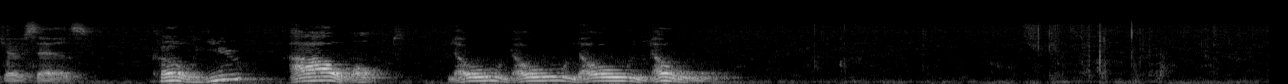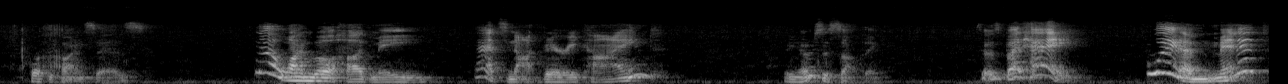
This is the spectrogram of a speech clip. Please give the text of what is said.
Joe says, Cuddle you? I won't. No, no, no, no. Porcupine says, No one will hug me. That's not very kind. He notices something. He Says, But hey, wait a minute.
